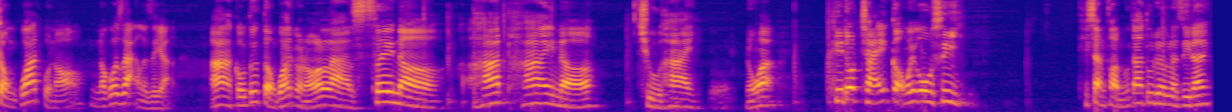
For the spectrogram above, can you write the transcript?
tổng quát của nó nó có dạng là gì ạ? À công thức tổng quát của nó là CnH2n-2, đúng không ạ? Khi đốt cháy cộng với oxy thì sản phẩm chúng ta thu được là gì đây?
